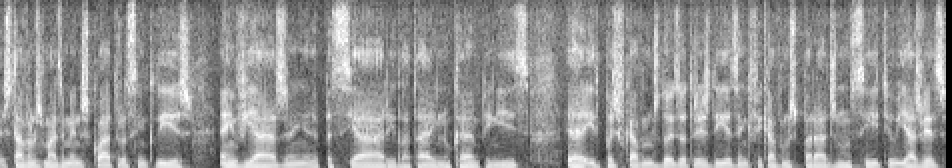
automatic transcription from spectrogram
estávamos mais ou menos 4 ou 5 dias em viagem, a passear e lá está aí no camping e isso, uh, e depois ficávamos dois ou três dias em que ficávamos parados num sítio e às vezes,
